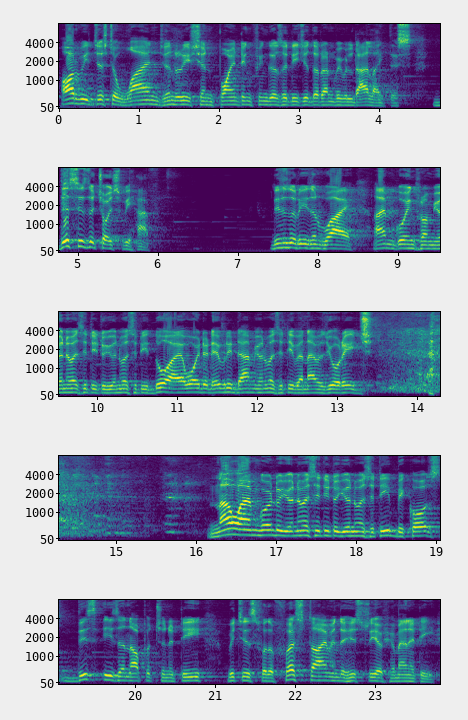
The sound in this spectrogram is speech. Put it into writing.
or are we just a one generation pointing fingers at each other and we will die like this? This is the choice we have. This is the reason why I'm going from university to university, though I avoided every damn university when I was your age Now I'm going to university to university because this is an opportunity which is for the first time in the history of humanity,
